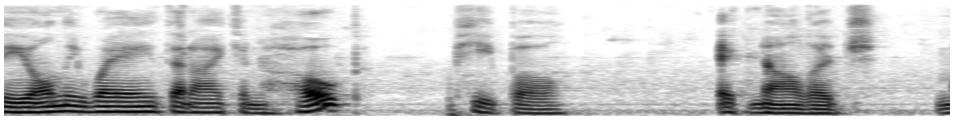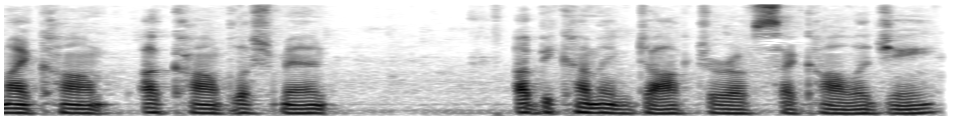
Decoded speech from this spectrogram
the only way that I can hope people acknowledge my comp- accomplishment of becoming doctor of psychology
